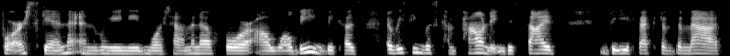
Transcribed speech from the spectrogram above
for our skin and we need more stamina for our well-being because everything was compounding besides the effect of the mask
